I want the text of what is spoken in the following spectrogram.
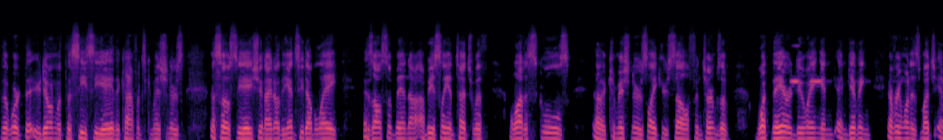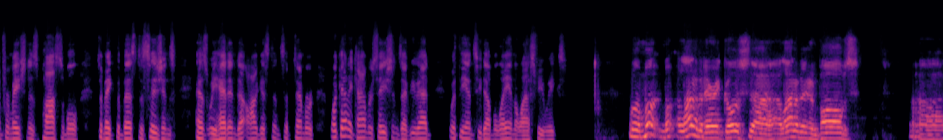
the work that you're doing with the CCA, the Conference Commissioners Association. I know the NCAA has also been uh, obviously in touch with a lot of schools, uh, commissioners like yourself, in terms of what they are doing and, and giving everyone as much information as possible to make the best decisions as we head into August and September. What kind of conversations have you had with the NCAA in the last few weeks? Well, a lot of it, Eric, goes, uh, a lot of it involves uh,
